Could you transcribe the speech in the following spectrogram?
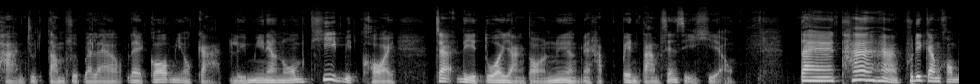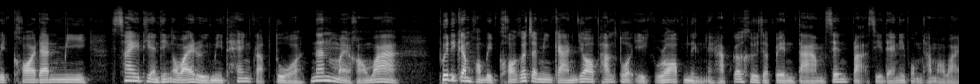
ผ่านจุดต่ำสุดไปแล้ว และก็มีโอกาสหรือมีแนวโน้มที่บิตคอยจะดีดตัวอย่างต่อเนื่องนะครับเป็นตามเส้นสีเขียว แต่ถ้าหากพฤติกรรมของบิตคอยดันมีไส้เทียนทิ้งเอาไว้ หรือมีแท่งกลับตัว นั่นหมายความว่า พฤติกรรมของบิตคอยก็จะมีการย่อพักตัวอีกรอบหนึ่งนะครับ ก็คือจะเป็นตามเส้นประสีแดงที่ผมทำเอาไว้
